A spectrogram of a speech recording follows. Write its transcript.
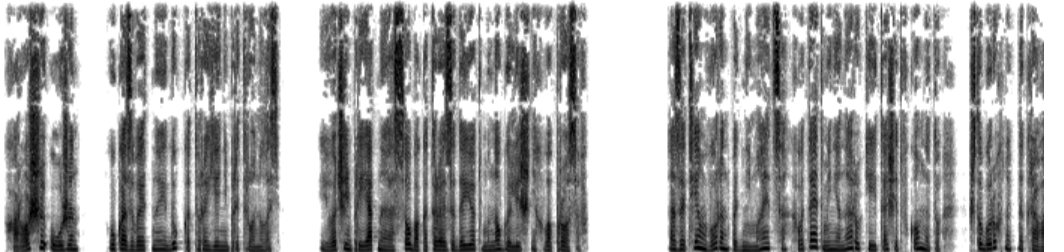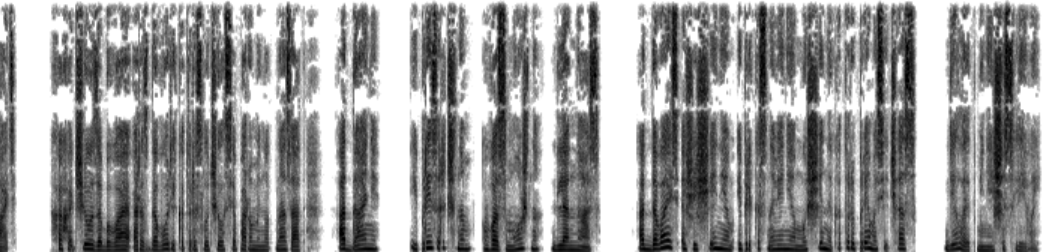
Хороший ужин, указывает на еду, к которой я не притронулась. И очень приятная особа, которая задает много лишних вопросов. А затем ворон поднимается, хватает меня на руки и тащит в комнату, чтобы рухнуть на кровать. Хохочу, забывая о разговоре, который случился пару минут назад, о Дане и призрачном «возможно» для нас, отдаваясь ощущениям и прикосновениям мужчины, который прямо сейчас делает меня счастливой.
